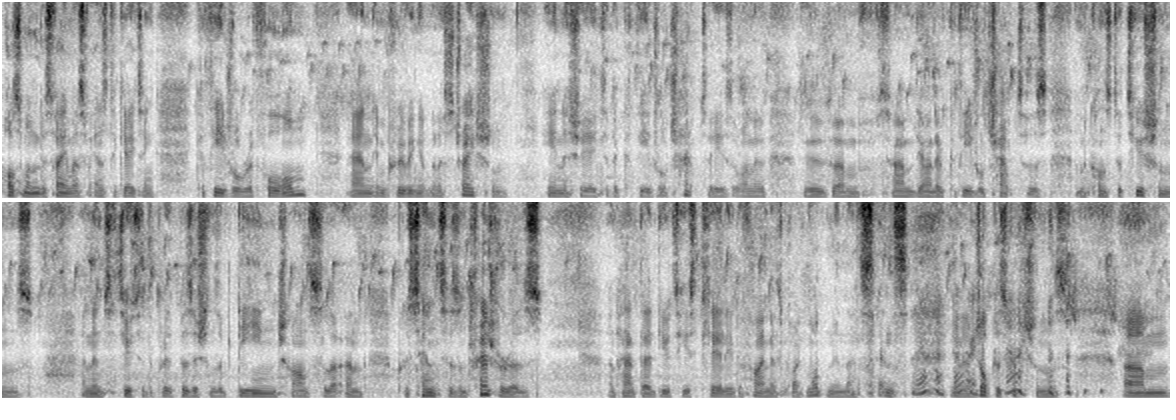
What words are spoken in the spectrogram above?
Osmond is famous for instigating cathedral reform and improving administration. He initiated a cathedral chapter. He's the one who, who um, founded the idea of cathedral chapters and constitutions and instituted the positions of dean, chancellor and precentors and treasurers and had their duties clearly defined. That's quite modern in that sense. Yeah, you know, job descriptions. Yeah. um,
